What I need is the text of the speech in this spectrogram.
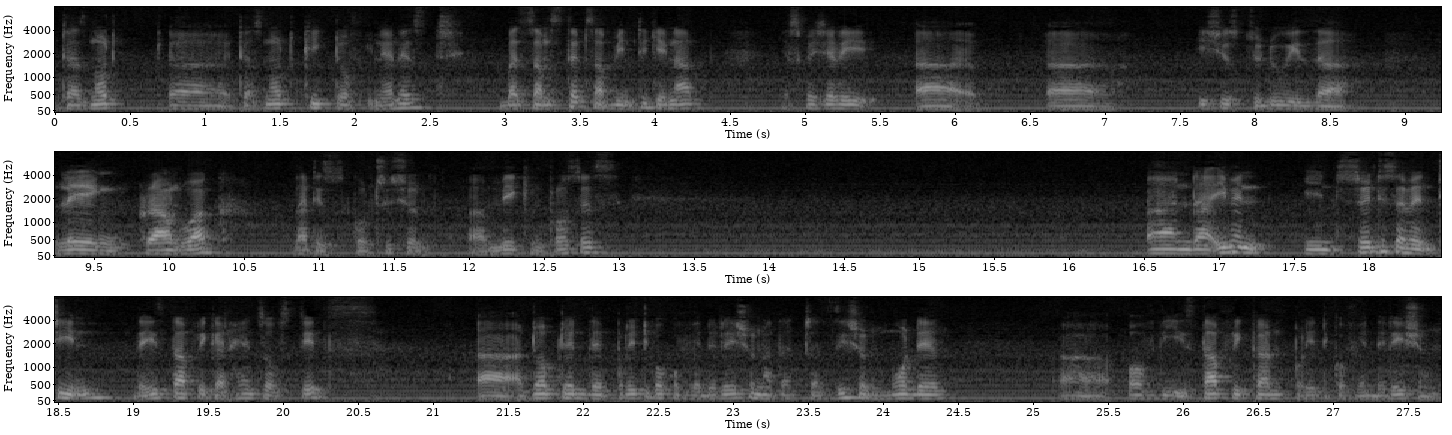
It has not uh, it has not kicked off in earnest but some steps have been taken up, especially uh, uh, issues to do with the laying groundwork, that is constitution uh, making process. And uh, even in 2017, the East African heads of states uh, adopted the political confederation as a transition model uh, of the East African political federation.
